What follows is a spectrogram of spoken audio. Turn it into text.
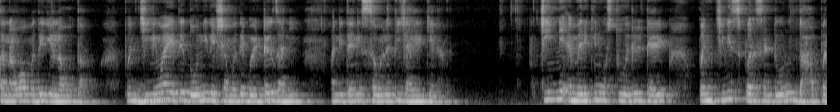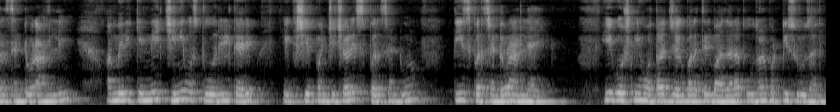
तणावामध्ये गेला होता. पण जिनिवा येथे दोन्ही देशामध्ये बैठक झाली आणि त्यांनी सवलती जाहीर केल्या. चीनने अमेरिकन वस्तूवरील टॅरिफ पंचवीस पर्सेंटवरून दहा पर्सेंटवर आणले. अमेरिकेने चिनी वस्तूवरील टॅरिफ एकशे पंचेचाळीस पर्सेंटवरून तीस पर्सेंटवर आणले आहे. ही गोष्टी होताच जगभरातील बाजारात उधळपट्टी सुरू झाली.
